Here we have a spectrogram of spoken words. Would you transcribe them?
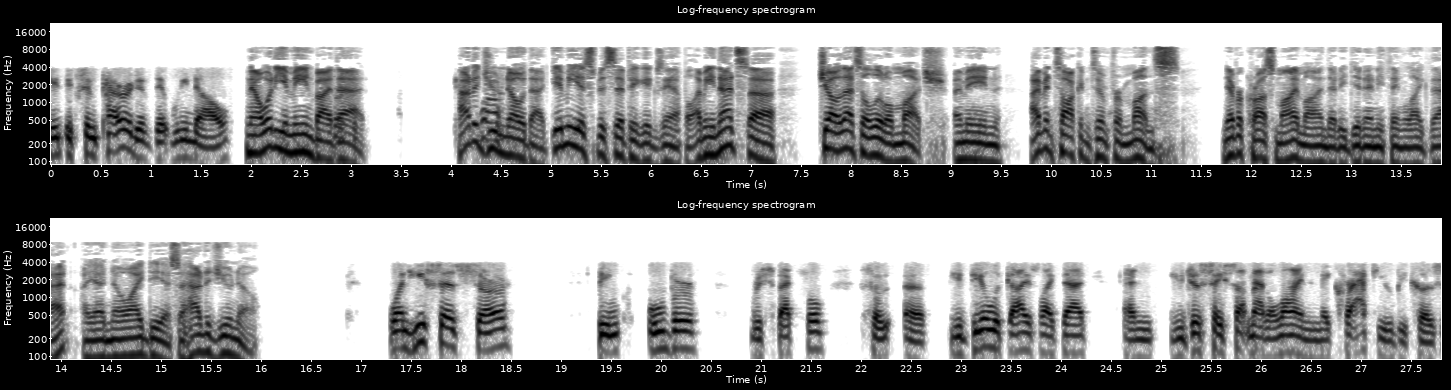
it, it's imperative that we know. Now, what do you mean by that? How did well, you know that? Give me a specific example. I mean, that's, uh, Joe, that's a little much. I mean, I've been talking to him for months. Never crossed my mind that he did anything like that. I had no idea. So how did you know? When he says, sir, being uber respectful. So, uh, you deal with guys like that and you just say something out of line and they crack you because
